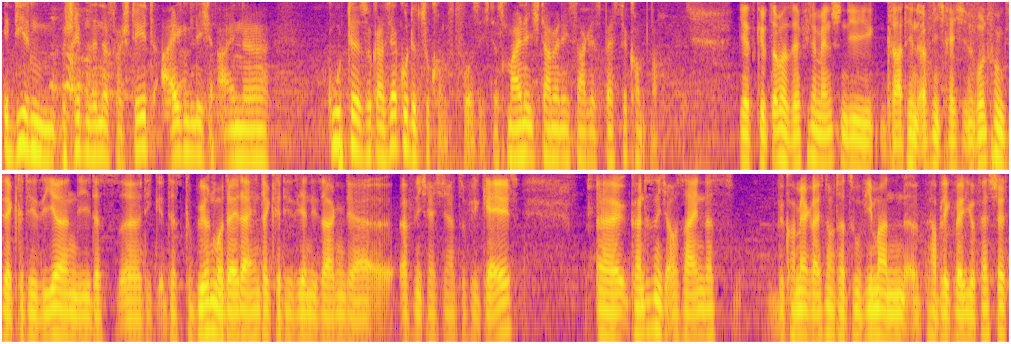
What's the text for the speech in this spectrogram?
in diesem beschriebenen Sinne versteht, eigentlich eine gute, sogar sehr gute Zukunft vor sich. Das meine ich damit, wenn ich sage, das Beste kommt noch. Jetzt gibt es aber sehr viele Menschen, die gerade den öffentlich-rechtlichen Rundfunk sehr kritisieren, die das, äh, die das Gebührenmodell dahinter kritisieren, die sagen, der öffentlich-rechtliche hat zu viel Geld. Äh, könnte es nicht auch sein, dass, wir kommen ja gleich noch dazu, wie man äh, Public Value feststellt,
